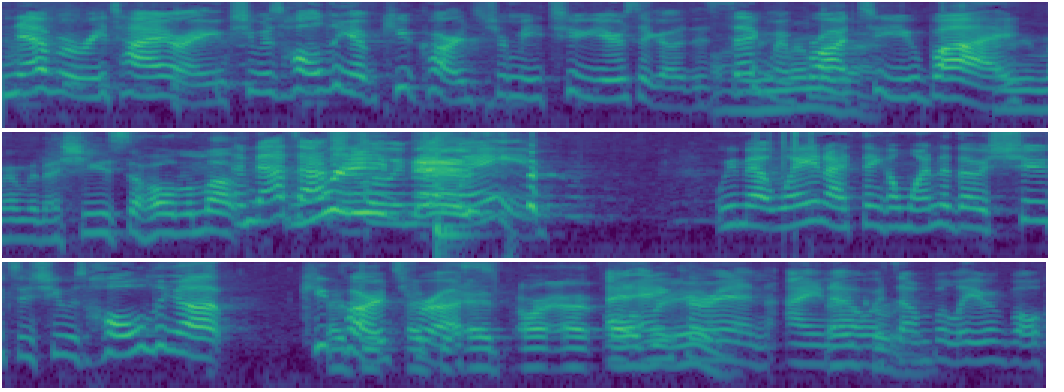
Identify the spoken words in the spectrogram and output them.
never retiring? She was holding up cue cards for me two years ago. This Oh, segment brought that. to you I by, remember that. She used to hold them up. and that's actually when we Read met! Wayne. We met Wayne, I think, on one of those shoots, and she was holding up cue At the- cards for at the- us at our- at at Anchor Inn. Inn. I know Anchor it's unbelievable.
